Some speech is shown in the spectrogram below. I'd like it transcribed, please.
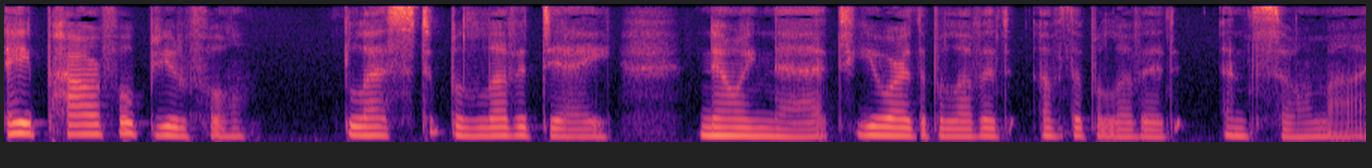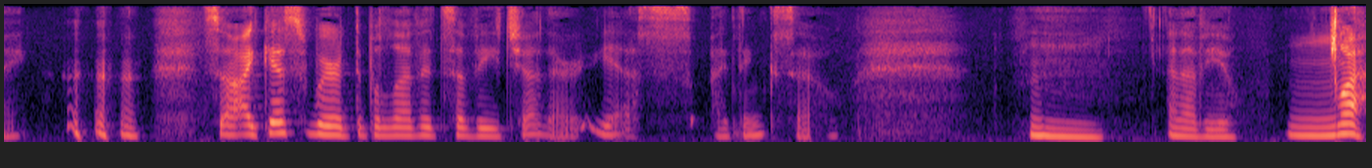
a powerful, beautiful blessed, beloved day, knowing that you are the beloved of the beloved, and so am I. so I guess we're the beloveds of each other. Yes, I think so. Hmm. I love you. Mwah.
